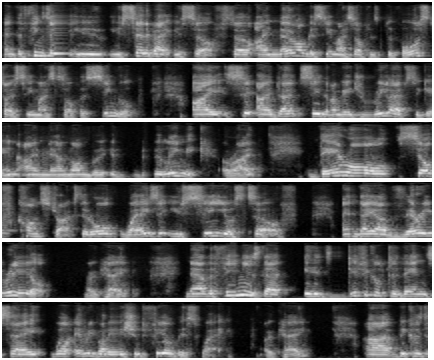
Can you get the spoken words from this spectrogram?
and the things that you, you said about yourself. So I no longer see myself as divorced, I see myself as single. I, see, I don't see that I'm going to relapse again. I'm now non bulimic, all right? They're all self constructs, they're all ways that you see yourself, and they are very real Okay. Now, the thing is that it's difficult to then say, well, everybody should feel this way. Okay. Uh, because,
